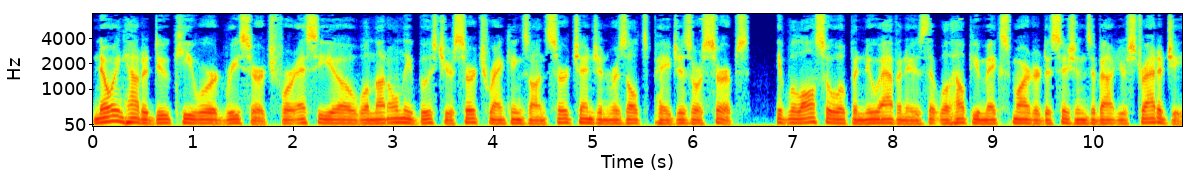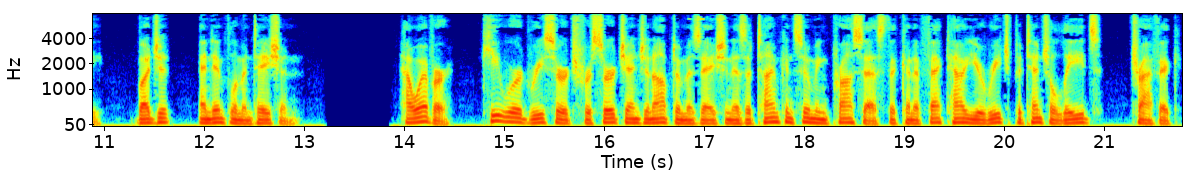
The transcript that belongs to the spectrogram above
Knowing how to do keyword research for SEO will not only boost your search rankings on search engine results pages or SERPs, it will also open new avenues that will help you make smarter decisions about your strategy, budget, and implementation. However, keyword research for search engine optimization is a time consuming process that can affect how you reach potential leads, traffic,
